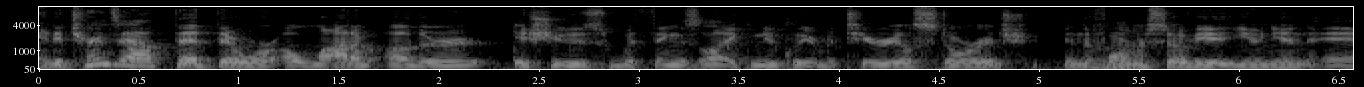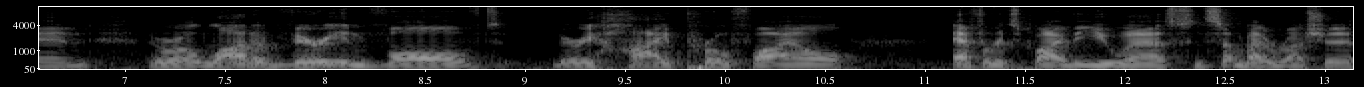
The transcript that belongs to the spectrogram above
And it turns out that there were a lot of other issues with things like nuclear material storage in the mm. former Soviet Union. And there were a lot of very involved, very high profile efforts by the US and some by Russia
